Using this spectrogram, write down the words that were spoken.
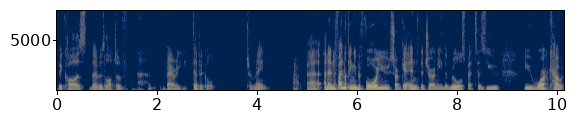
because there was a lot of uh, very difficult terrain. Uh, and then the final thing before you sort of get into the journey, the rules bit is you you work out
